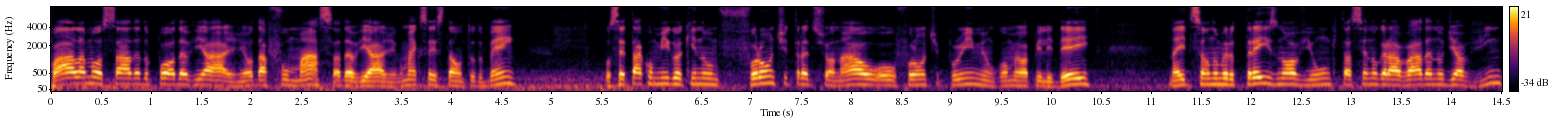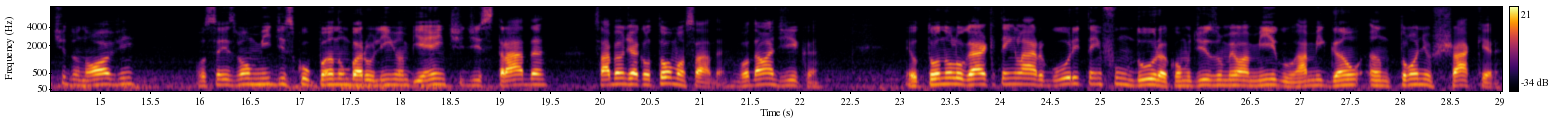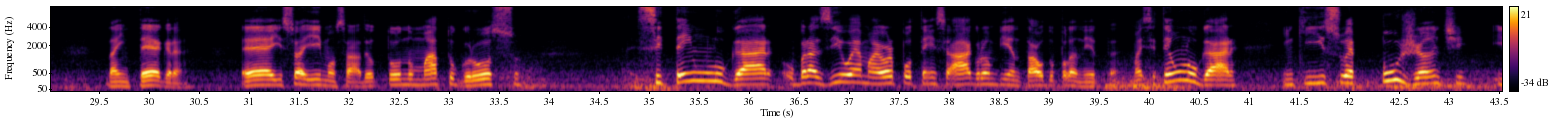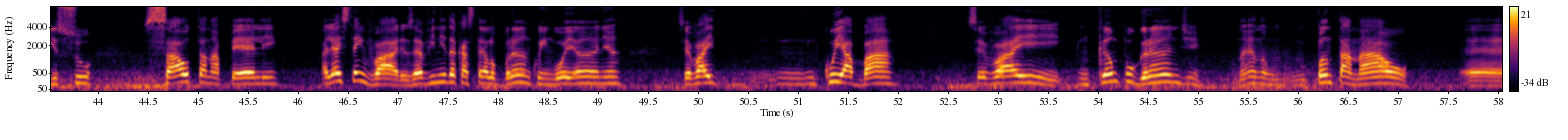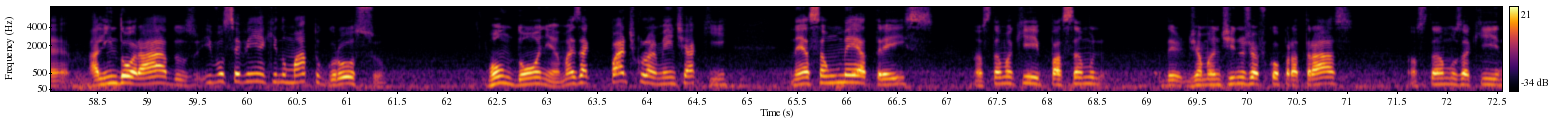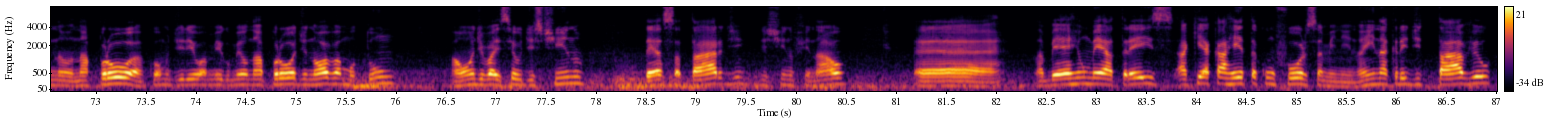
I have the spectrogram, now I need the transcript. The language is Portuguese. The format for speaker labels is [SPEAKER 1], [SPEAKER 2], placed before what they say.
[SPEAKER 1] Fala moçada do pó da viagem ou da fumaça da viagem, como é que vocês estão? Tudo bem? Você está comigo aqui no Fronte Tradicional ou Fronte Premium, como eu apelidei, na edição número 391 que está sendo gravada no dia 20 do 9. Vocês vão me desculpando um barulhinho ambiente de estrada. Sabe onde é que eu tô, moçada? Vou dar uma dica. Eu tô no lugar que tem largura e tem fundura, como diz o meu amigo, amigão Antônio Schacker da Integra. É isso aí, moçada. Eu tô no Mato Grosso. Se tem um lugar, o Brasil é a maior potência agroambiental do planeta, mas se tem um lugar em que isso é pujante, isso salta na pele. Aliás, tem vários. É a Avenida Castelo Branco em Goiânia. Você vai em Cuiabá, você vai em Campo Grande, né, no, no Pantanal, é, ali em Dourados, e você vem aqui no Mato Grosso, Rondônia, mas particularmente aqui, nessa 163. Nós estamos aqui, passamos, Diamantino já ficou para trás, nós estamos aqui no, na proa, como diria o amigo meu, na proa de Nova Mutum, aonde vai ser o destino dessa tarde, destino final. É, na BR-163, aqui é a carreta com força, menino. É inacreditável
